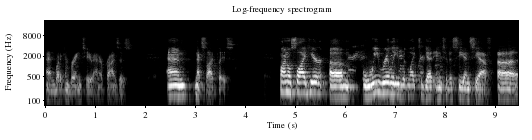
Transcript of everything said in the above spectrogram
and what it can bring to enterprises. And next slide, please. Final slide here. Um, we really would like to get into the CNCF uh,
